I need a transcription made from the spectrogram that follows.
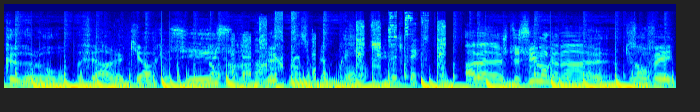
Que de l'eau. On peut faire le Kirakassis. Le... Suivez texte? Ah bah, je te suis, mon gamin. Euh, Qu'est-ce qu'on fait? Ou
